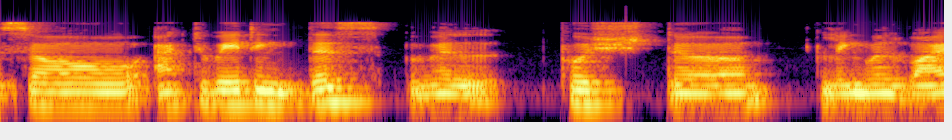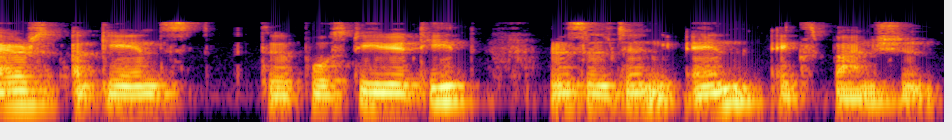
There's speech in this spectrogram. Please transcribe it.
So activating this will push the lingual wires against the posterior teeth resulting in expansion.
